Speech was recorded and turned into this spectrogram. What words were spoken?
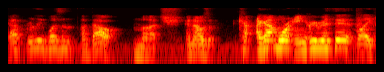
that really wasn't about much, and I was, I got more angry with it like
